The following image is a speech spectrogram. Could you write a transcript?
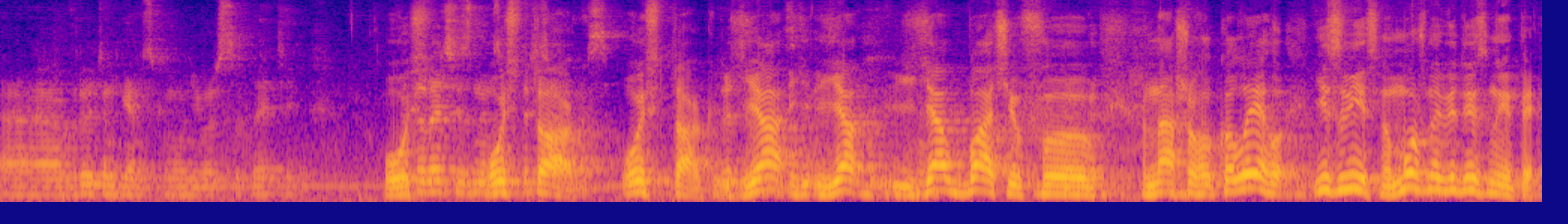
е, в Рютінгенському університеті. Ось, Ми, до речі, з ним ось так, ось так. Я, я, я бачив е, нашого колегу, і звісно, можна відрізнити.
